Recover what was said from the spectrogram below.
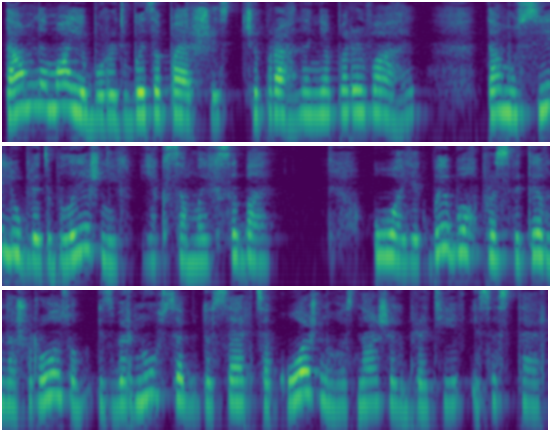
Там немає боротьби за першість чи прагнення переваги, там усі люблять ближніх, як самих себе. О, якби Бог просвітив наш розум і звернувся б до серця кожного з наших братів і сестер.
